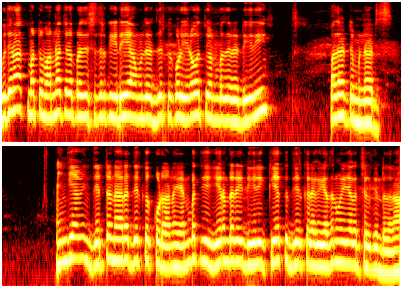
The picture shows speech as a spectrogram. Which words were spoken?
குஜராத் மற்றும் அருணாச்சல பிரதேசத்திற்கு இடையே அமைந்த தீர்க்கக்கோடு இருபத்தி ஒன்பது டிகிரி பதினெட்டு மினிட்ஸ் இந்தியாவின் திட்ட நேர தீர்க்கக்கோடான எண்பத்தி இரண்டரை டிகிரி கிழக்கு தீர்க்க ரேகை எதன் வழியாக செல்கின்றதுனா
